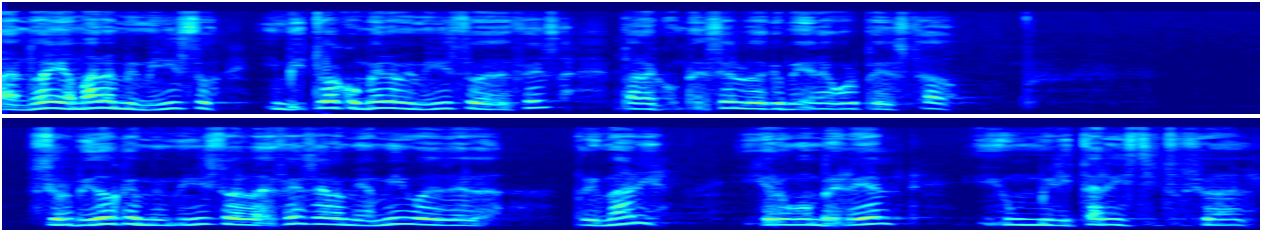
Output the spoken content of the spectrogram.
Mandó a llamar a mi ministro, invitó a comer a mi ministro de Defensa para convencerlo de que me diera golpe de Estado. Se olvidó que mi ministro de la Defensa era mi amigo desde la primaria y era un hombre leal y un militar institucional.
